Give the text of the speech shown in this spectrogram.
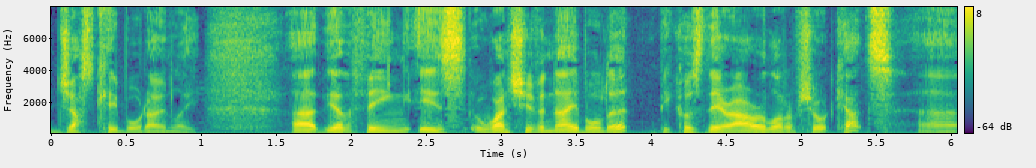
just keyboard only. Uh, the other thing is once you've enabled it, because there are a lot of shortcuts, uh,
